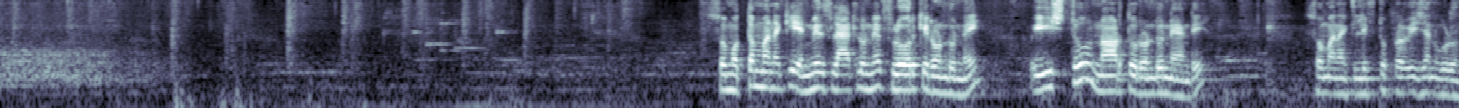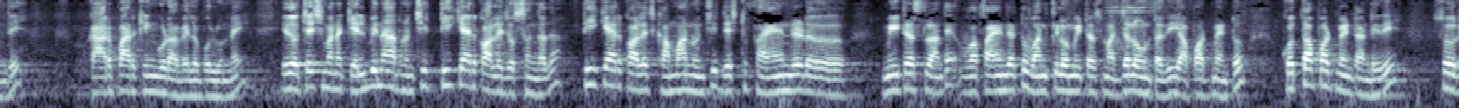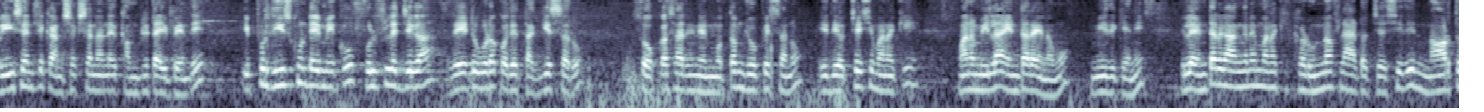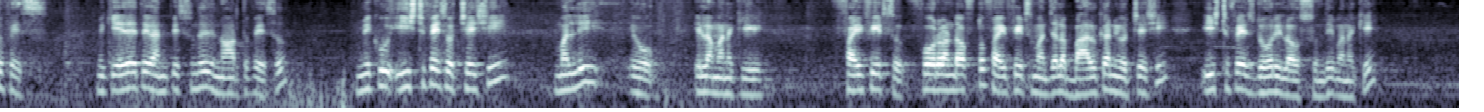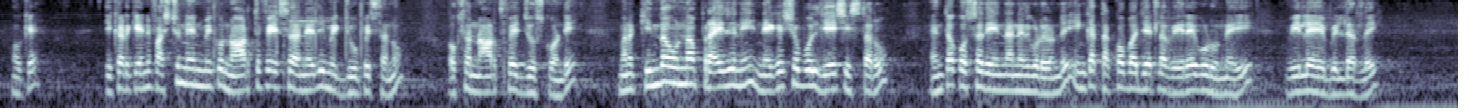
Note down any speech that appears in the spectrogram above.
సో మొత్తం మనకి ఎనిమిది ఫ్లాట్లు ఉన్నాయి ఫ్లోర్కి రెండు ఉన్నాయి. ఈస్ట్ నార్త్ రెండు ఉన్నాయండి. సో మనకి లిఫ్ట్ ప్రొవిజన్ కూడా ఉంది. కార్ పార్కింగ్ కూడా అవైలబుల్ ఉన్నాయి. ఇది వచ్చేసి మనకి ఎల్బినార్ నుంచి టీకేఆర్ కాలేజ్ వస్తాం కదా. టీకేఆర్ కాలేజ్ కమాన్ నుంచి జస్ట్ ఫైవ్ హండ్రెడ్ మీటర్స్లో అంటే five hundred to one kilometers మధ్యలో ఉంటుంది ఈ అపార్ట్మెంట్. కొత్త అపార్ట్మెంట్ అండి ఇది. సో రీసెంట్లీ కన్స్ట్రక్షన్ అనేది కంప్లీట్ అయిపోయింది. ఇప్పుడు తీసుకుంటే మీకు ఫుల్ ఫ్లెడ్జ్గా రేటు కూడా కొద్దిగా తగ్గిస్తారు. సో ఒక్కసారి నేను మొత్తం చూపిస్తాను. ఇది వచ్చేసి మనకి మనం ఇలా ఎంటర్ అయినాము మీదికేని. ఇలా ఎంటర్ కాగానే మనకి ఇక్కడ ఉన్న ఫ్లాట్ వచ్చేసి ఇది నార్త్ ఫేస్. మీకు ఏదైతే కనిపిస్తుందో ఇది నార్త్ ఫేస్. మీకు ఈస్ట్ ఫేస్ వచ్చేసి మళ్ళీ ఇలా మనకి five feets four and half to five feets మధ్యలో బాల్కనీ వచ్చేసి ఈస్ట్ ఫేస్ డోర్ ఇలా వస్తుంది మనకి. ఓకే? ఇక్కడికి ఫస్ట్ నేను మీకు నార్త్ ఫేస్ అనేది మీకు చూపిస్తాను. ఒకసారి నార్త్ ఫేస్ చూసుకోండి. మన కింద ఉన్న ప్రైజ్ని నెగోషియబుల్ చేసి ఇస్తారు. ఎంతకు వస్తుంది ఏందనేది కూడా ఉంది ఇంకా తక్కువ బడ్జెట్లో వేరే కూడా ఉన్నాయి. వీళ్ళే బిల్డర్లై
